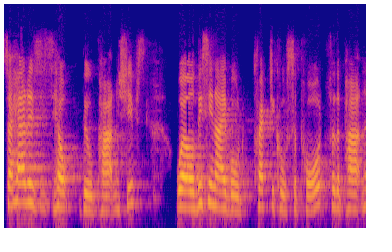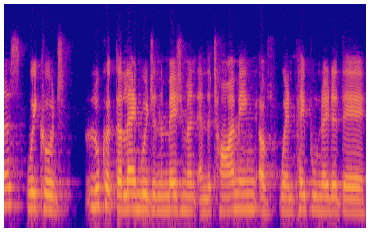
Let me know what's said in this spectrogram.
So how does this help build partnerships? Well, this enabled practical support for the partners. We could look at the language and the measurement and the timing of when people needed their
